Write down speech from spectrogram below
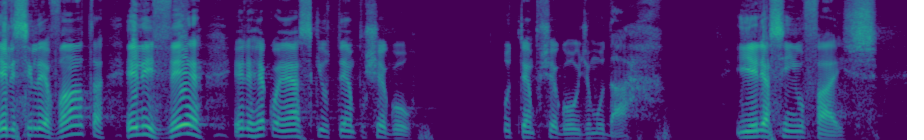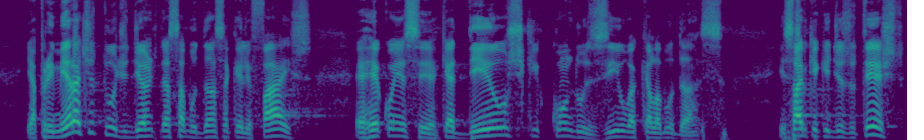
ele se levanta, ele vê, ele reconhece que o tempo chegou. O tempo chegou de mudar. E ele assim o faz. E a primeira atitude diante dessa mudança que ele faz é reconhecer que é Deus que conduziu aquela mudança. E sabe o que, que diz o texto?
